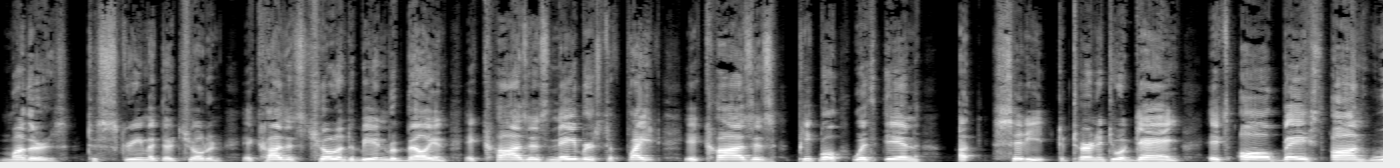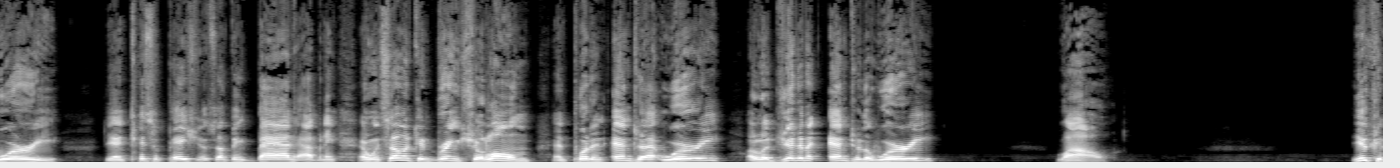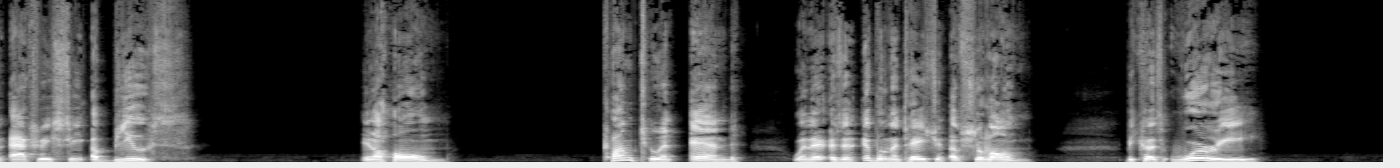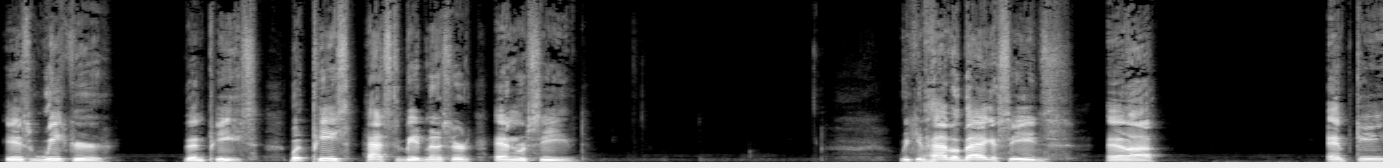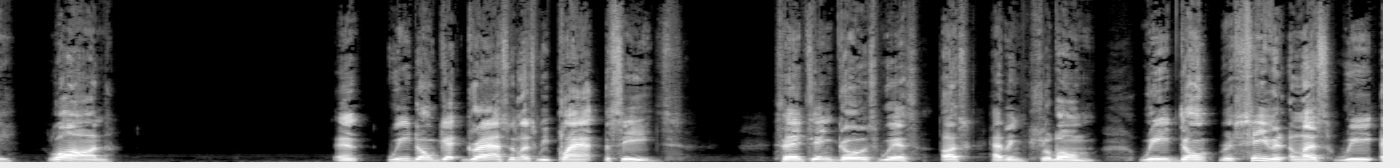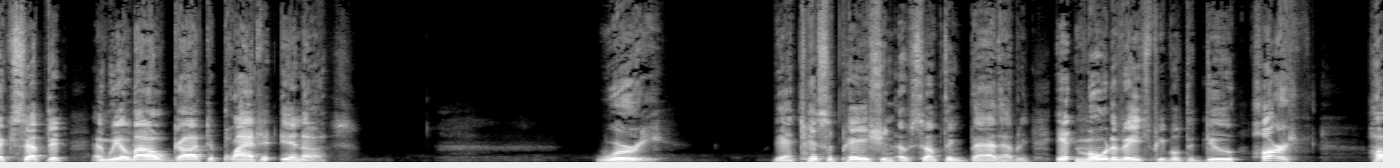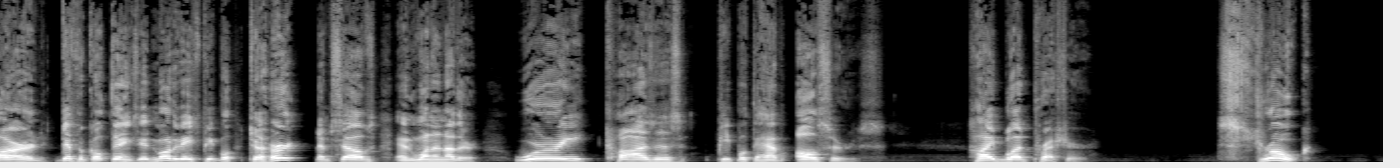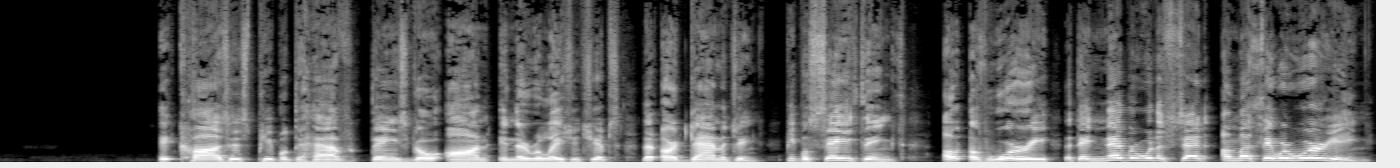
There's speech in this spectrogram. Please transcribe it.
mothers to scream at their children. It causes children to be in rebellion. It causes neighbors to fight. It causes people within a city to turn into a gang. It's all based on worry, the anticipation of something bad happening. And when someone can bring shalom and put an end to that worry, a legitimate end to the worry, wow. You can actually see abuse in a home come to an end when there is an implementation of shalom. Because worry is weaker than peace, but peace has to be administered and received. We can have a bag of seeds and a empty lawn and we don't get grass unless we plant the seeds. Same thing goes with us having shalom. We don't receive it unless we accept it and we allow God to plant it in us. Worry. The anticipation of something bad happening. It motivates people to do harsh, hard, difficult things. It motivates people to hurt themselves and one another. Worry causes people to have ulcers, high blood pressure, stroke. It causes people to have things go on in their relationships that are damaging. People say things out of worry that they never would have said unless they were worrying.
